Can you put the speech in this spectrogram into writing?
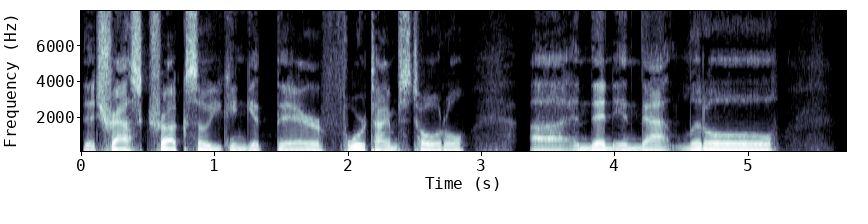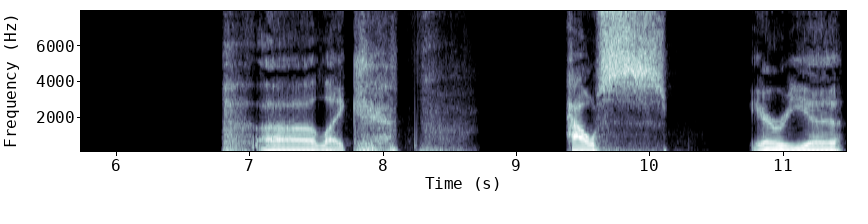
the Trask truck, so you can get there four times total. Uh, and then in that little uh like house area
